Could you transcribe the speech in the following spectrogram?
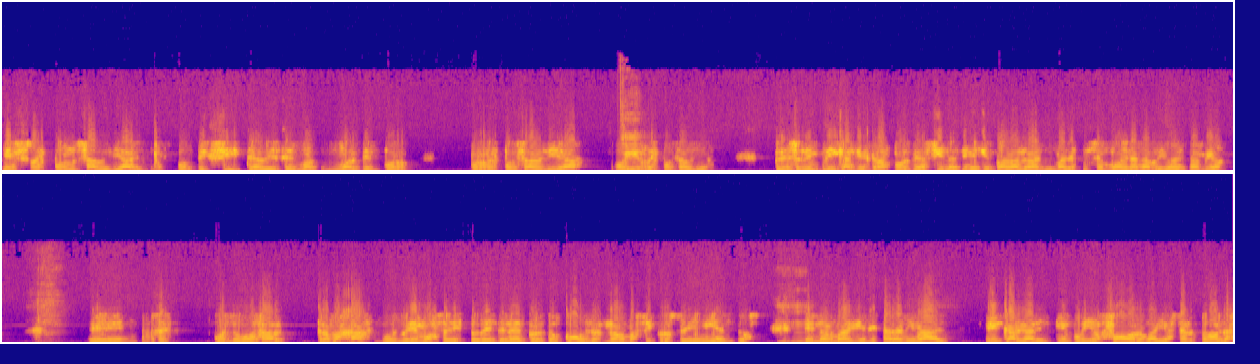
es responsabilidad del transporte. Existe a veces mu- muerte por, por responsabilidad o Sí. irresponsabilidad. Pero eso no implica que el transporte de Hacienda tiene que pagar los animales que se mueran arriba del camión. Eh, entonces, cuando vos ar- trabajás, volvemos a esto de tener protocolos, normas y procedimientos, en normas de bienestar animal, eh, cargar en tiempo y en forma y hacer todas las,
